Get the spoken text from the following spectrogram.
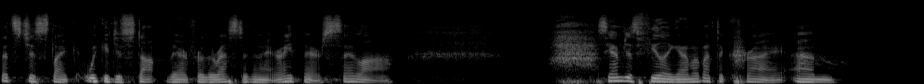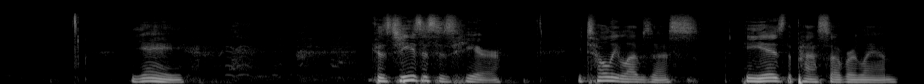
That's just like, we could just stop there for the rest of the night, right there. Selah. See, I'm just feeling it. I'm about to cry. Um, yay. Because Jesus is here. He totally loves us. He is the Passover lamb.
